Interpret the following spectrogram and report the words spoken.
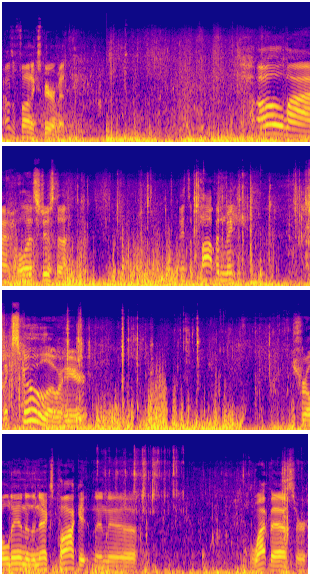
That was a fun experiment. Oh my, well it's just a, it's a popping Mc, McSchool over here. Trolled into the next pocket and then uh, white bass are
